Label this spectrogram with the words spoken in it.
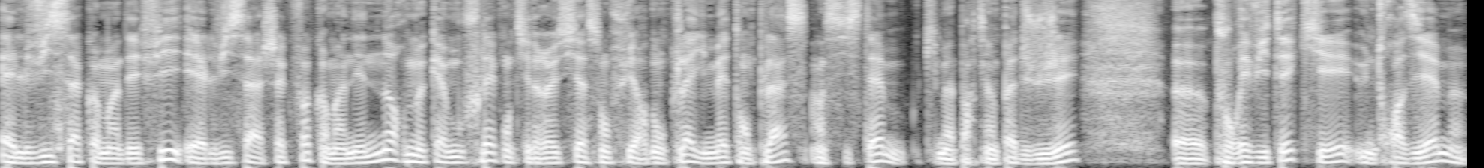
elle vit ça comme un défi et elle vit ça à chaque fois comme un énorme camouflet quand il réussit à s'enfuir. Donc là, ils mettent en place un système qui m'appartient pas de juger euh, pour éviter qu'il y ait une troisième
